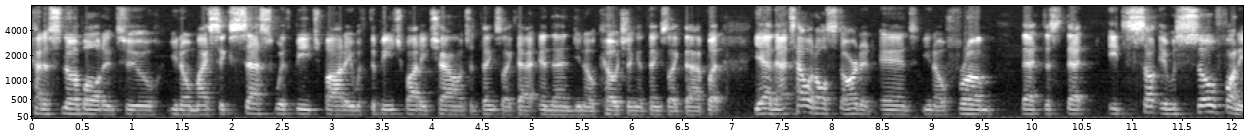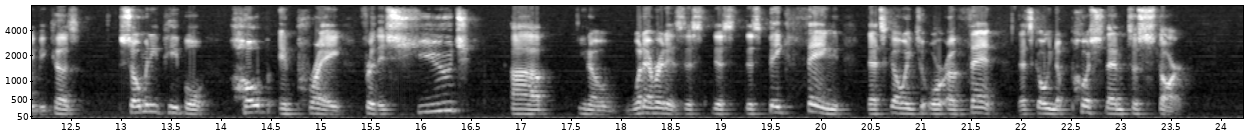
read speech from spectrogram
kind of snowballed into you know my success with Beachbody, with the Beachbody challenge and things like that, and then you know coaching and things like that. But yeah, that's how it all started. And you know from that this that it's so, it was so funny because so many people hope and pray for this huge, uh, you know, whatever it is, this this this big thing that's going to or event that's going to push them to start.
